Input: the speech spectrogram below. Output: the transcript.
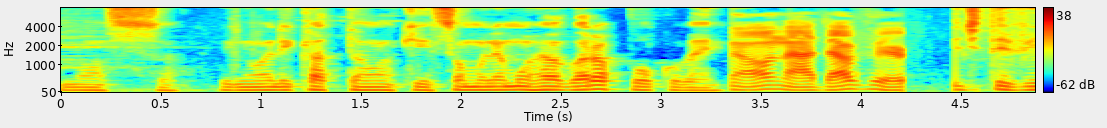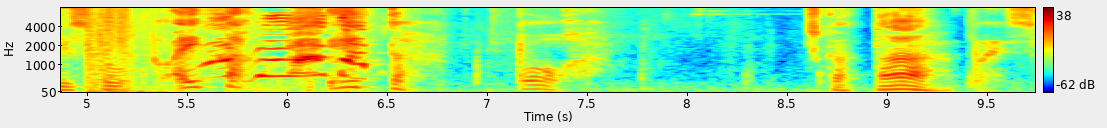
Nossa, peguei um alicatão aqui. Essa mulher morreu agora há pouco, velho. Não, nada a ver. De ter visto. Eita! Eita! Porra! De catar, rapaz.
